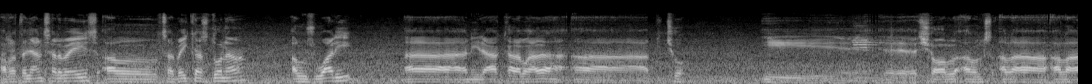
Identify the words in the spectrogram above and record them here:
el retallar en serveis, el servei que es dona a l'usuari eh, anirà cada vegada a pitjor. I eh, això als, a, la, a la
